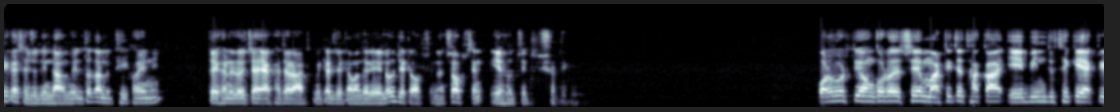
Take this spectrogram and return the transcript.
ঠিক আছে? যদি না মিলতো তাহলে ঠিক হয়নি। তো এখানে রয়েছে এক হাজার আট মিটার যেটা আমাদের এলো, যেটা অপশন আছে। অপশন এ হচ্ছে সঠিক পরবর্তী অঙ্ক রয়েছে, মাটিতে থাকা এ বিন্দু থেকে একটি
